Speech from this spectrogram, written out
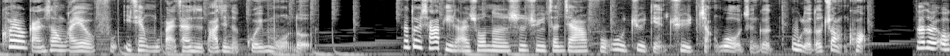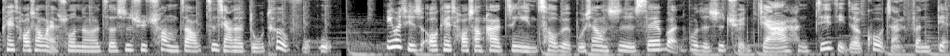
快要赶上莱尔富一千五百三十八间的规模了。那对虾皮来说呢，是去增加服务据点，去掌握整个物流的状况。那对 OK 超商来说呢，则是去创造自家的独特服务。因为其实 OK 超商它的经营策略不像是 Seven 或者是全家很积极的扩展分店，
